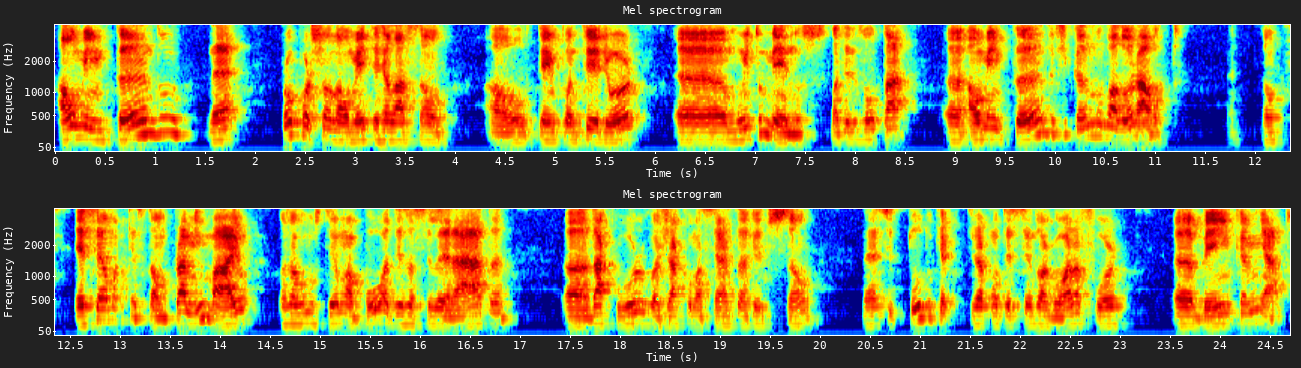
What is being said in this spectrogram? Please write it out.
aumentando, né, proporcionalmente em relação ao tempo anterior, uh, muito menos, mas eles vão estar uh, aumentando e ficando no valor alto. Né? Então, essa é uma questão. Para mim, maio, nós já vamos ter uma boa desacelerada uh, da curva, já com uma certa redução, né? se tudo que estiver acontecendo agora for uh, bem encaminhado.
